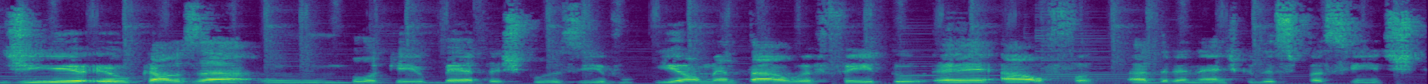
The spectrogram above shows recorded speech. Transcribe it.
de eu causar um bloqueio beta exclusivo e aumentar o efeito é, alfa adrenérgico desses pacientes,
